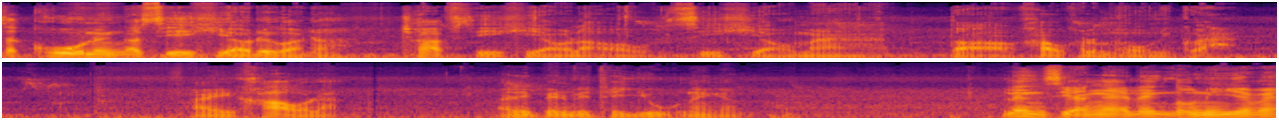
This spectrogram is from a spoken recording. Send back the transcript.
สักคู่หนึ่งเอาสีเขียวดีกว่าเนาะชอบสีเขียวเราเอาสีเขียวมาต่อเข้ากับลำโพงดีกว่าไฟเข้าแล้วอันนี้เป็นวิทยุนะครับ เร่งเสียงไงเร่งตรงนี้ใช่ไหม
